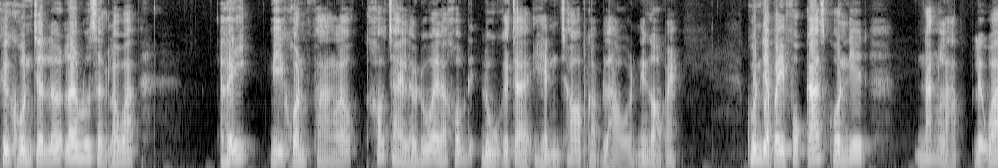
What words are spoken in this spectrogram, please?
คือคนจะเริ่มรู้สึกแล้วว่าเฮ้ยมีคนฟังแล้วเข้าใจแล้วด้วยแล้วเขาดูก็จะเห็นชอบกับเรานึกออกไหมคุณอย่าไปโฟกัสคนที่ นั่งหลับ หรือว่า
